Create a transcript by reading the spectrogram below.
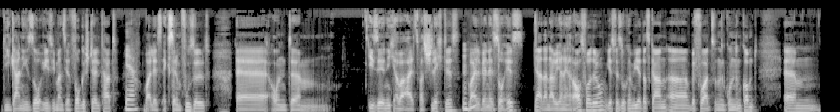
die gar nicht so ist, wie man sich vorgestellt hat, Ja. weil es extrem fuselt. Äh, und ähm, ich sehe nicht aber als was Schlechtes, Mhm. weil wenn es so ist, ja, dann habe ich eine Herausforderung. Jetzt versuchen wir das Garn, äh, bevor es zu den Kunden kommt, ähm,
